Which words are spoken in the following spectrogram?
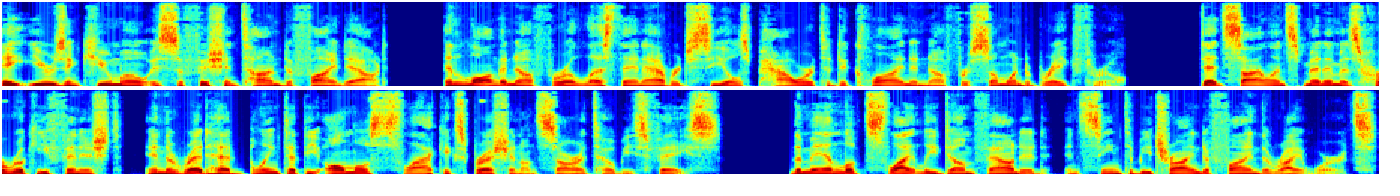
Eight years in Kumo is sufficient time to find out, and long enough for a less-than-average seal's power to decline enough for someone to break through. Dead silence met him as Haruki finished, and the redhead blinked at the almost slack expression on Sarutobi's face. The man looked slightly dumbfounded and seemed to be trying to find the right words.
